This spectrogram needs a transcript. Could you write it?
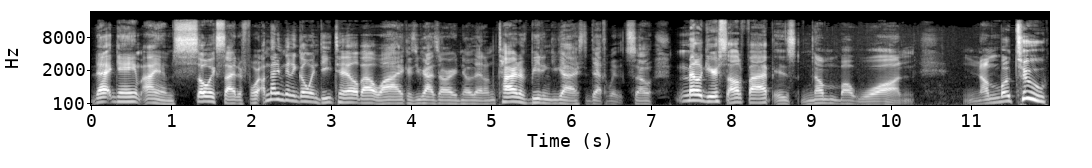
That game I am so excited for. I'm not even going to go in detail about why because you guys already know that. I'm tired of beating you guys to death with it. So, Metal Gear Solid 5 is number 1. Number 2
